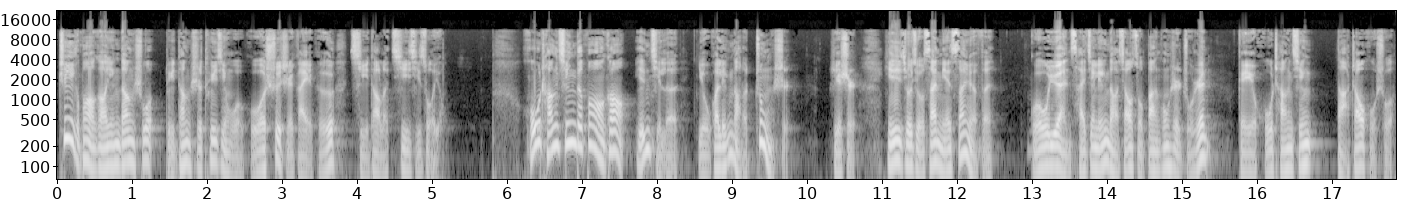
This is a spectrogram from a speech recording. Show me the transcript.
这个报告应当说对当时推进我国税制改革起到了积极作用。胡长清的报告引起了。有关领导的重视，于是，一九九三年三月份，国务院财经领导小组办公室主任给胡长清打招呼说：“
